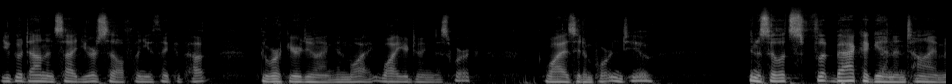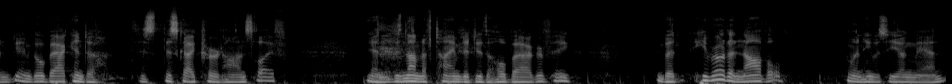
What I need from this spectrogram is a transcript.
You go down inside yourself when you think about the work you're doing and why why you're doing this work. Why is it important to you? You know, so let's flip back again in time and, and go back into this this guy Kurt Hahn's life. And there's not enough time to do the whole biography. But he wrote a novel when he was a young man.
